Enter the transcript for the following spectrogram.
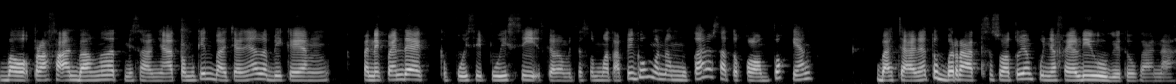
bawa perasaan banget misalnya, atau mungkin bacanya lebih kayak yang pendek-pendek, ke puisi-puisi, segala macam semua. Tapi gue menemukan satu kelompok yang bacaannya tuh berat, sesuatu yang punya value gitu kan. Nah,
